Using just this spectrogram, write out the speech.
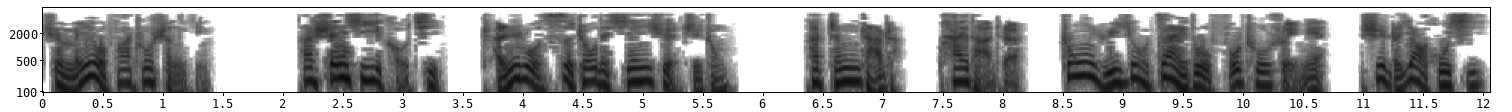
却没有发出声音。他深吸一口气，沉入四周的鲜血之中。他挣扎着，拍打着，终于又再度浮出水面，试着要呼吸。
